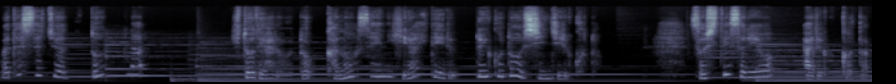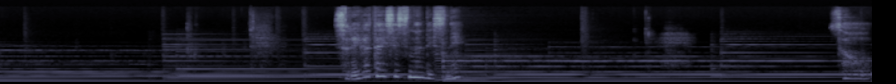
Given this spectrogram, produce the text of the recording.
私たちはどんな人であろうと可能性に開いているということを信じること。そしてそれを歩くこと。それが大切なんですね。そう。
